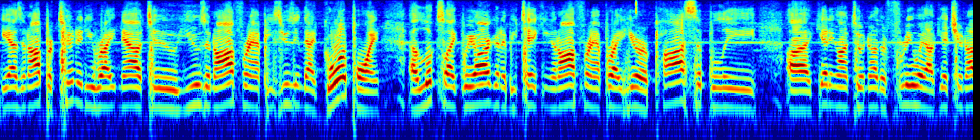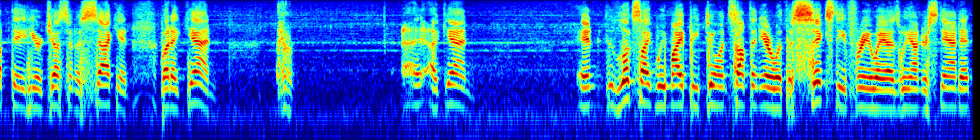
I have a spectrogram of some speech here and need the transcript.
He has an opportunity right now to use an off ramp. He's using that gore point. It looks like we are going to be taking an off ramp right here, or possibly uh, getting onto another freeway. I'll get you an update here just in a second. But again, again, and it looks like we might be doing something here with the 60 freeway as we understand it.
